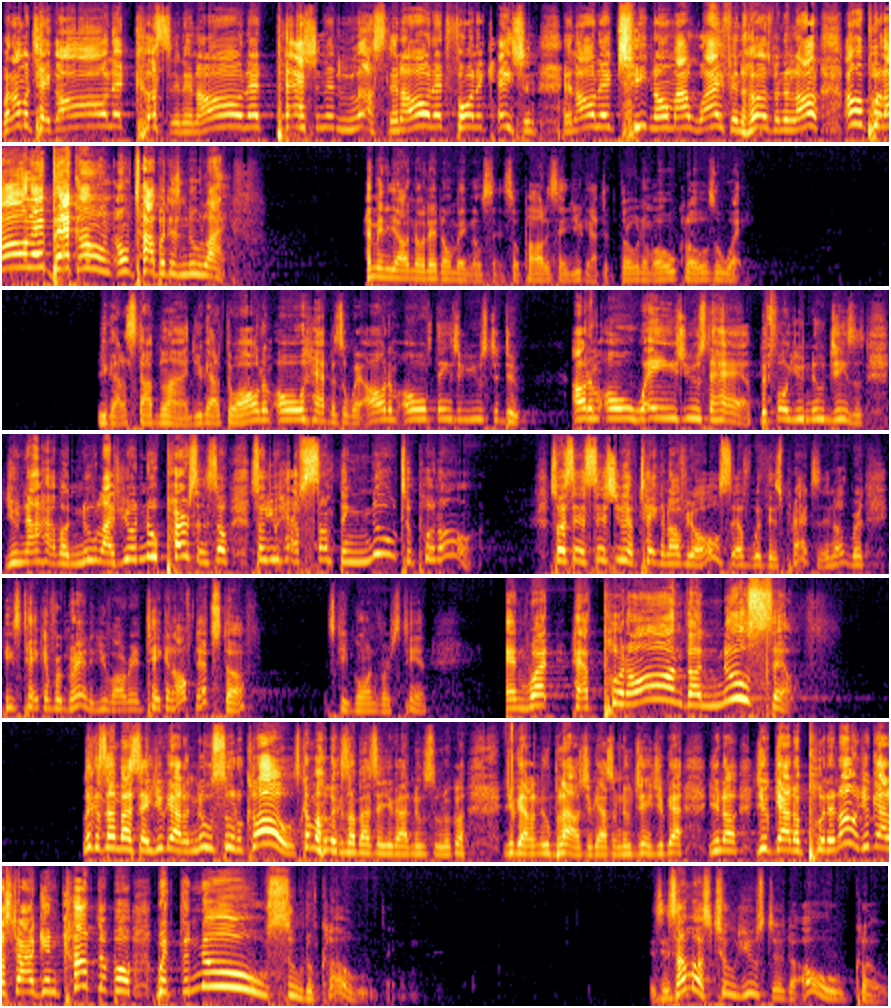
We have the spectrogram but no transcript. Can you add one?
But I'm to take all that cussing and all that passionate lust and all that fornication and all that cheating on my wife and husband and all. I'm to put all that back on on top of this new life. How many of y'all know that don't make no sense? So Paul is saying you got to throw them old clothes away. You got to stop lying. You got to throw all them old habits away, all them old things you used to do all them old ways you used to have before you knew Jesus. You now have a new life. You're a new person. So, so you have something new to put on. So it says, since you have taken off your old self with his practice, in other words, he's taken for granted. You've already taken off that stuff. Let's keep going, verse 10. And what have put on the new self Look at somebody say, You got a new suit of clothes. Come on, look at somebody say, You got a new suit of clothes. You got a new blouse. You got some new jeans. You got, you know, you got to put it on. You got to start getting comfortable with the new suit of clothing. You see, some of us too used to the old clothes.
